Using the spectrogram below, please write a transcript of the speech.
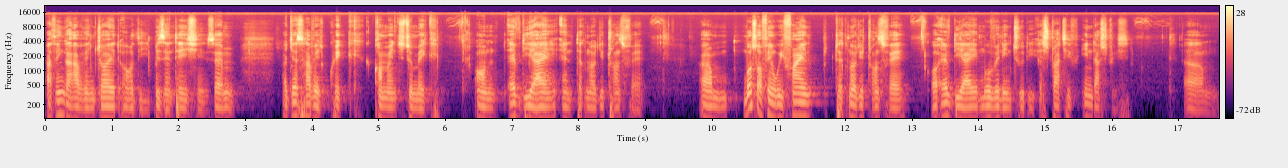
I think I have enjoyed all the presentations. Um, I just have a quick comment to make on FDI and technology transfer. Um, most often we find technology transfer or FDI moving into the extractive industries, um,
